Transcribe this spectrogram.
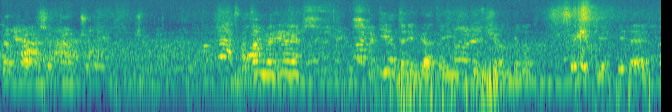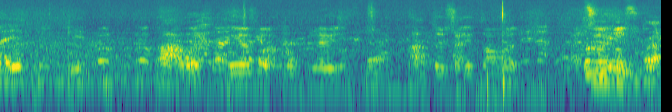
Добавился, там что? А там играют студенты, ребята, и девчонки, тут фрисби кидают тарелки. А, вот, ну я ну, я видел. А, то есть они там вот... День. с утра.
